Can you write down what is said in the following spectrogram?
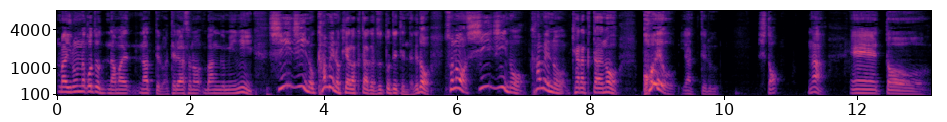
まあ、いろんなこと名前なってるわ。テレ朝の番組に CG の亀のキャラクターがずっと出てんだけど、その CG の亀のキャラクターの声をやってる人が、えー、っと、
